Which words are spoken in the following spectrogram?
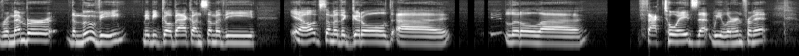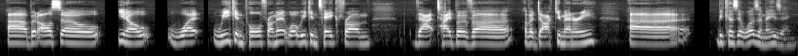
remember the movie. Maybe go back on some of the, you know, some of the good old uh, little uh, factoids that we learn from it, uh, but also, you know, what we can pull from it, what we can take from that type of uh, of a documentary, uh, because it was amazing.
